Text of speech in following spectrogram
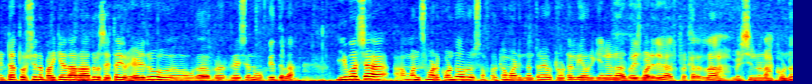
ಎಂಟತ್ತು ವರ್ಷದಿಂದ ಬಳಕೆದಾರ ಆದರೂ ಸಹಿತ ಇವ್ರು ಹೇಳಿದರು. ಅವರ ರಿಲೇಷನ್ ಒಪ್ಪಿದ್ದಿಲ್ಲ. ಈ ವರ್ಷ ಮನಸ್ಸು ಮಾಡಿಕೊಂಡು ಅವರು ಸಂಪರ್ಕ ಮಾಡಿದ ನಂತರ ಟೋಟಲಿ ಅವ್ರಿಗೆ ಏನೇನು ಅಡ್ವೈಸ್ ಮಾಡಿದ್ದೀವಿ, ಅದ್ರ ಪ್ರಕಾರ ಎಲ್ಲ ಮೆಡಿಸಿನ್ಗಳನ್ನ ಹಾಕ್ಕೊಂಡು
